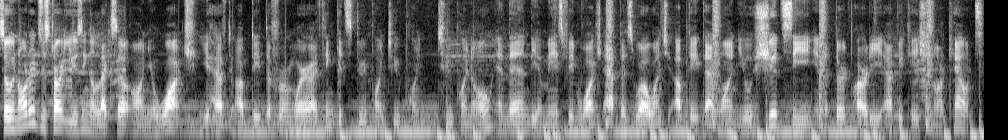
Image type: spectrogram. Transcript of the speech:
So in order to start using Alexa on your watch, you have to update the firmware. I think it's 3.2.2.0 and then the Amazfit Watch app as well. Once you update that one, you should see in the third-party application or accounts.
